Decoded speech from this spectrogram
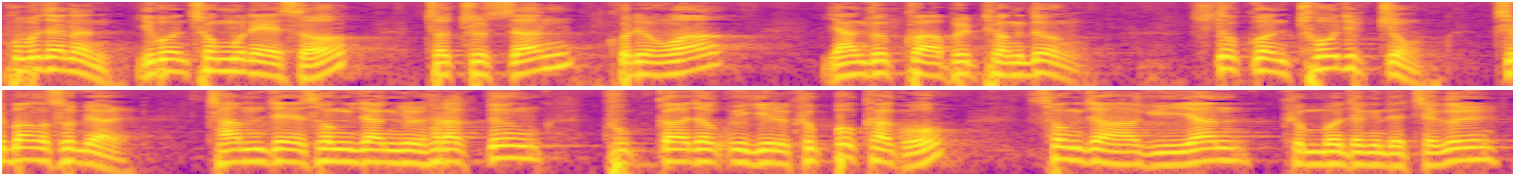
후보자는 이번 청문회에서 저출산, 고령화, 양극화 불평등, 수도권 초집중, 지방 소멸, 잠재 성장률 하락 등 국가적 위기를 극복하고 성장하기 위한 근본적인 대책을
